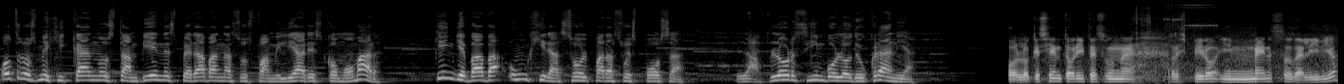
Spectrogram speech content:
otros mexicanos también esperaban a sus familiares como Omar, quien llevaba un girasol para su esposa, la flor símbolo de Ucrania. Lo que siento ahorita es un respiro inmenso de alivio,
